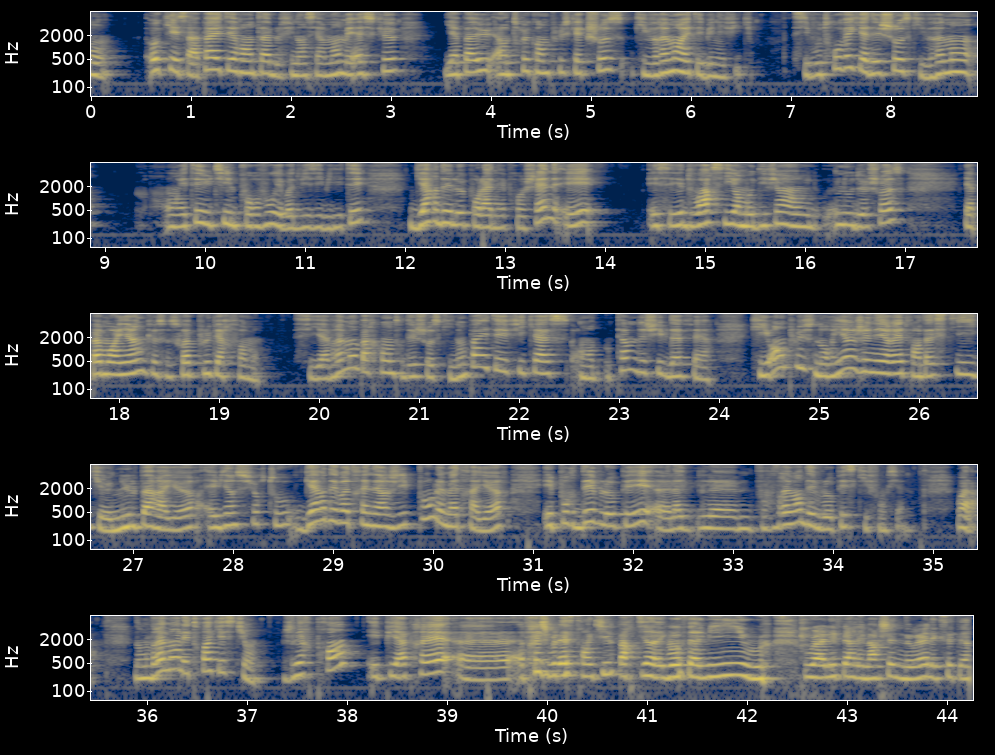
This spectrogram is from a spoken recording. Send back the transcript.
bon, ok, ça n'a pas été rentable financièrement, mais est-ce qu'il n'y a pas eu un truc en plus, quelque chose qui vraiment a été bénéfique? Si vous trouvez qu'il y a des choses qui vraiment ont été utiles pour vous et votre visibilité, gardez-le pour l'année prochaine et essayez de voir si en modifiant une ou deux choses, il n'y a pas moyen que ce soit plus performant. S'il y a vraiment par contre des choses qui n'ont pas été efficaces en termes de chiffre d'affaires, qui en plus n'ont rien généré de fantastique nulle part ailleurs, eh bien surtout gardez votre énergie pour le mettre ailleurs et pour développer, euh, vraiment développer ce qui fonctionne. Voilà. Donc vraiment les trois questions. Je les reprends et puis après, euh, après je vous laisse tranquille partir avec vos familles ou aller faire les marchés de Noël, etc.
